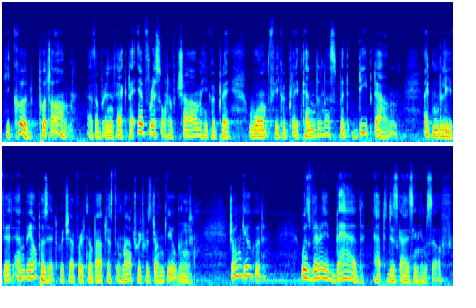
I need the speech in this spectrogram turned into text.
He could put on, as a brilliant actor, every sort of charm. He could play warmth, he could play tenderness, but deep down, I didn't believe it. And the opposite, which I've written about just as much, which was John Gielgud. Mm. John Gielgud was very bad at disguising himself.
